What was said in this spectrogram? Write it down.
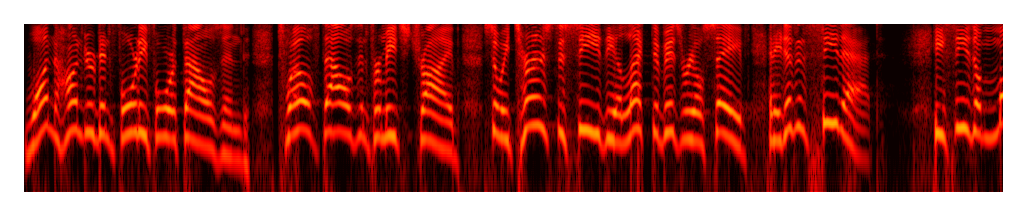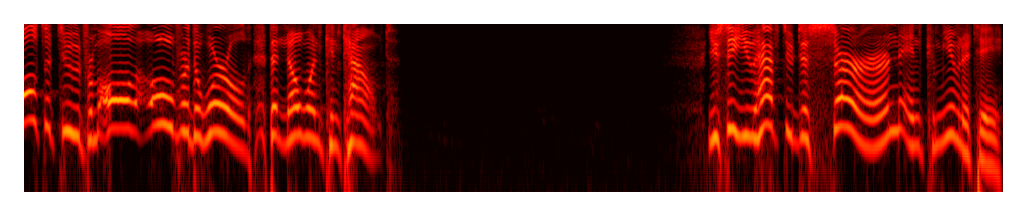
144,000, 12,000 from each tribe. So he turns to see the elect of Israel saved, and he doesn't see that. He sees a multitude from all over the world that no one can count. You see, you have to discern in community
